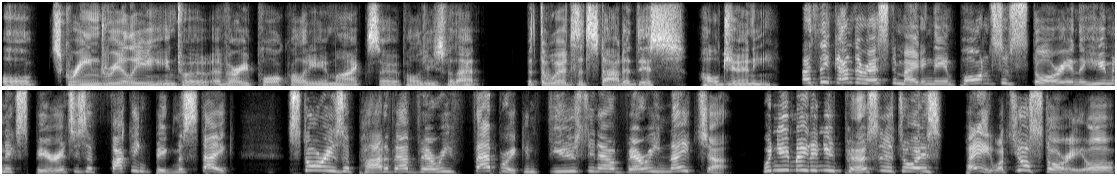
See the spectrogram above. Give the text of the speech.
or screamed really into a, a very poor quality mic, so apologies for that. But the words that started this whole journey. I think underestimating the importance of story and the human experience is a fucking big mistake. Story is a part of our very fabric, infused in our very nature. When you meet a new person, it's always, hey, what's your story? Or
